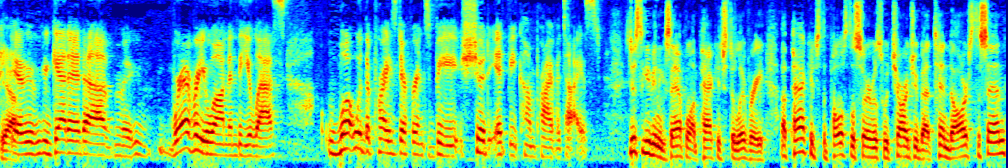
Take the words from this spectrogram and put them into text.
Yeah. You, you get it um, wherever you want in the U.S. What would the price difference be should it become privatized? Just to give you an example on package delivery, a package the Postal Service would charge you about $10 to send,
